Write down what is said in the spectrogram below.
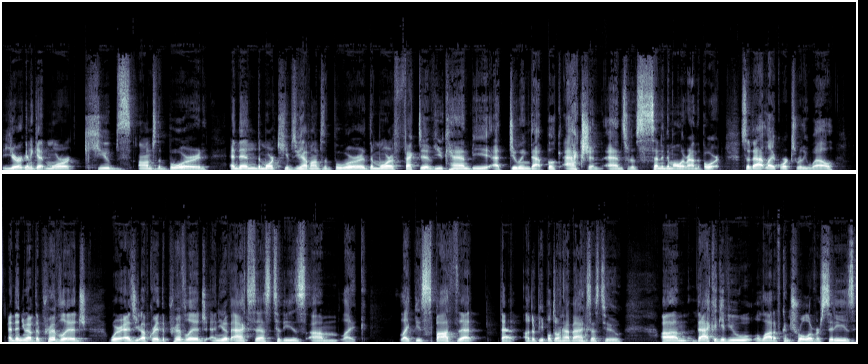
you're going to get more cubes onto the board. And then the more cubes you have onto the board, the more effective you can be at doing that book action and sort of sending them all around the board. So that like works really well. And then you have the privilege, where as you upgrade the privilege and you have access to these um like like these spots that that other people don't have access to, um, that could give you a lot of control over cities.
